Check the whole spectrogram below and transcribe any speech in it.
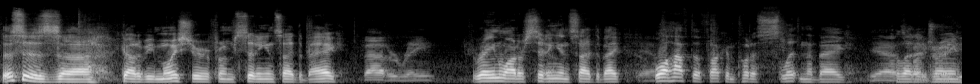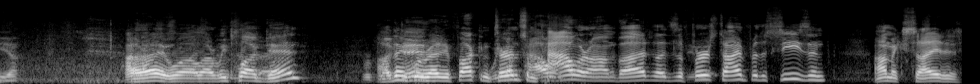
This is uh, got to be moisture from sitting inside the bag. That or rain. Rainwater sitting inside the bag. Yeah. We'll have to fucking put a slit in the bag. Yeah, To let it drain. idea. All right, well, are we plugged in? We're I think in. we're ready to fucking We turn some power. power on, bud. That's the first time for the season. I'm excited.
